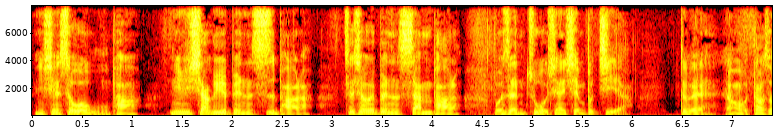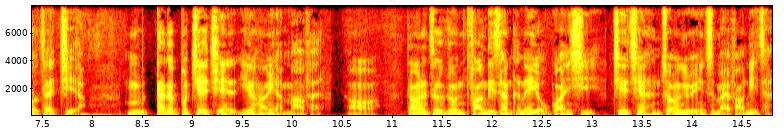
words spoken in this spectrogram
你现在收我五趴，你下个月变成四趴了，再下个月变成三趴了，我忍住，我现在先不借啊，对不对？然后到时候再借啊。嗯，大家不借钱，银行也很麻烦哦。当然，这个跟房地产可能也有关系。借钱很重要的原因是买房地产。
